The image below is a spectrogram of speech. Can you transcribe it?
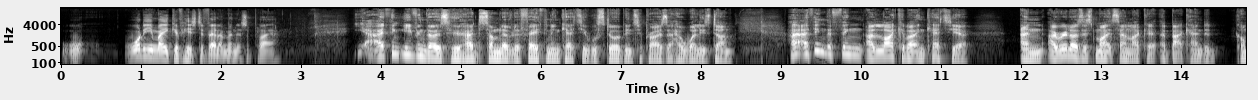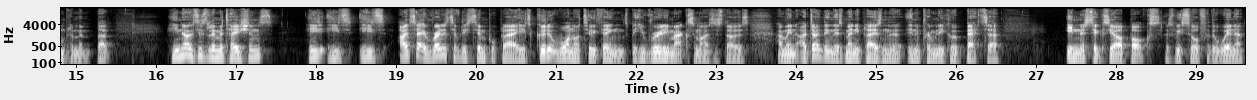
What do you make of his development as a player? Yeah, I think even those who had some level of faith in Nketiah will still have been surprised at how well he's done. I, I think the thing I like about Nketiah, and I realise this might sound like a, a backhanded compliment, but he knows his limitations He's he's he's I'd say a relatively simple player. He's good at one or two things, but he really maximizes those. I mean, I don't think there's many players in the in the Premier League who are better in the six yard box as we saw for the winner.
